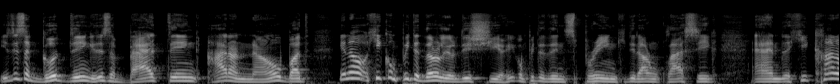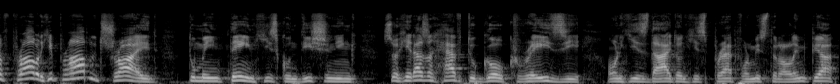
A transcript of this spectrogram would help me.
Is this a good thing? Is this a bad thing? I don't know. But, you know, he competed earlier this year. He competed in spring. He did Arnold Classic. And he kind of probably, he probably tried to maintain his conditioning so he doesn't have to go crazy on his diet, on his prep for Mr. Olympia.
